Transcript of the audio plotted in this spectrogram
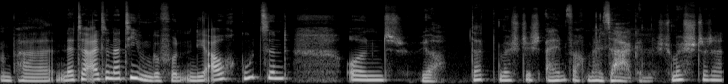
ein paar nette Alternativen gefunden, die auch gut sind. Und ja, das möchte ich einfach mal sagen. Ich möchte das.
